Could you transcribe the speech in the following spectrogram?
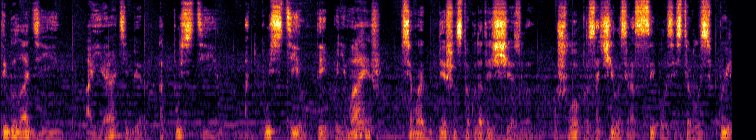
Ты был один, а я тебя отпустил. Отпустил, ты понимаешь? Все мое бешенство куда-то исчезло. Ушло, просочилось, рассыпалось и стерлось в пыль,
